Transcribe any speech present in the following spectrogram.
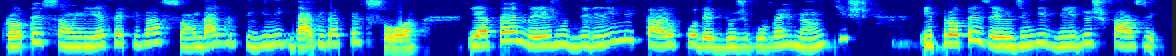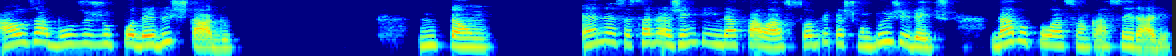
proteção e efetivação da dignidade da pessoa e até mesmo de limitar o poder dos governantes e proteger os indivíduos face aos abusos do poder do Estado. Então, é necessário a gente ainda falar sobre a questão dos direitos da população carcerária,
